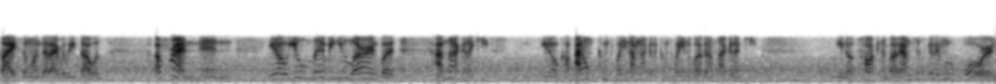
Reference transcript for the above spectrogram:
by someone that I really thought was a friend. And you know you live and you learn but I'm not going to keep you know I don't complain I'm not going to complain about it. I'm not going to keep you know talking about it. I'm just going to move forward.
